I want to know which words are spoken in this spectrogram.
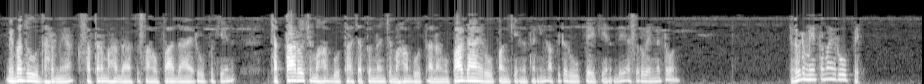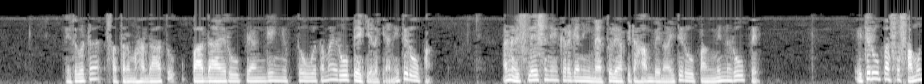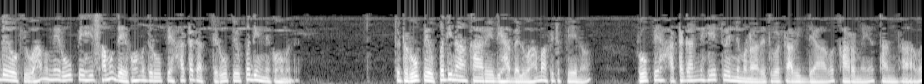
මෙබඳු ධර්මයක් සතර මහා දාස සහ උපාදාය රූප කියන චත්තාරෝච මහ භූතා චතුර්ණංච මහ භූතානං උපාදාය රූපං කියන තැනින් අපිට රූපය කියන දේ අසුර වෙන්නට ඕන. එතකොට මේ තමයි රූපේ. එතකොට සතර මහා ධාතු උපාදාය රූපයන්ගෙන් යුක්ත වූව තමයි රූපය කියලා කියන්නේ. ඉති රූපං. අන්න විශ්ලේෂණය කර ගැනීම ඇතුලේ අපිට හම්බ වෙනවා ඉති රූපං මෙන්න රූපේ. ඉති රූපස්ස සමුදයෝ කිව්වහම මේ රූපේහි සමුදය කොහොමද රූපේ හටගත්තේ? රූපේ උපදින්නේ කොහොමද? එතකොට රූපේ උපදින ආකාරය දිහා බැලුවහම අපිට පේනවා රූපය හටගන්න හේතු වෙන්නේ මොනවද? එතකොට අවිද්‍යාව, කර්මය, තණ්හාව,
